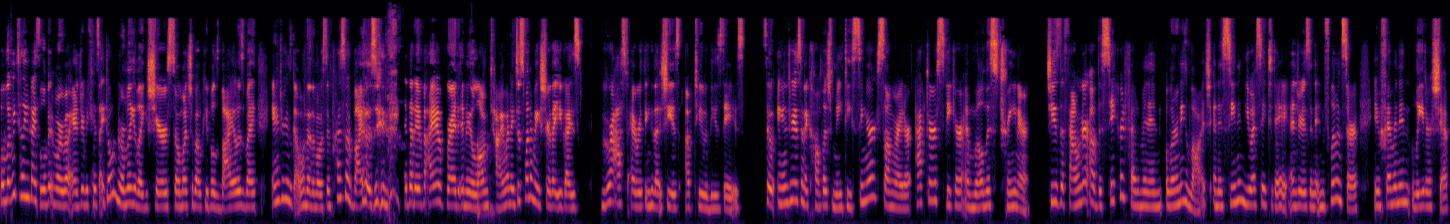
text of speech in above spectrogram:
Well let me tell you guys a little bit more about andrea because i don't normally like share so much about people's bios but andrea's got one of the most impressive bios in, that if i have read in a long time and i just want to make sure that you guys grasp everything that she is up to these days so, Andrea is an accomplished Métis singer, songwriter, actor, speaker, and wellness trainer. She is the founder of the Sacred Feminine Learning Lodge and is seen in USA Today. Andrea is an influencer in feminine leadership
